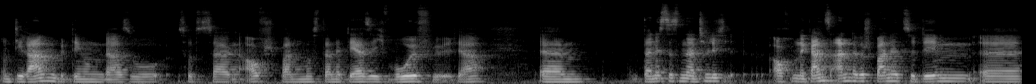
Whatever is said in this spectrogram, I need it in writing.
und die Rahmenbedingungen da so sozusagen aufspannen muss, damit der sich wohlfühlt, ja, ähm, dann ist das natürlich auch eine ganz andere Spanne zu den äh,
